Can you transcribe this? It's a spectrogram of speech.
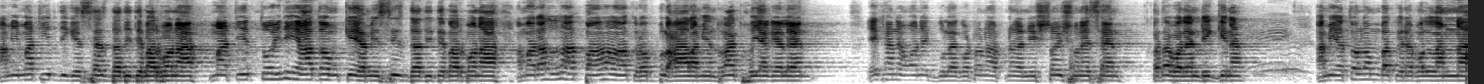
আমি মাটির দিকে সেজদা দিতে পারব না। মাটির তৈরি আদমকে আমি সিজদা দিতে পারব না। আমার আল্লাহ পাক রব্বুল আলামিন রাগ হইয়া গেলেন। এখানে অনেকগুলা ঘটনা আপনারা নিশ্চয়ই শুনেছেন। কথা বলেন ঠিক কিনা? আমি এত লম্বা করে বললাম না,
